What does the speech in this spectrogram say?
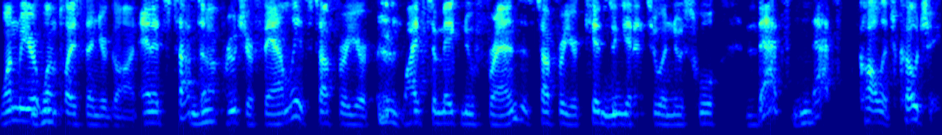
One year at Mhm. one place then you're gone. And it's tough to Mhm. uproot your family. It's tough for your wife to make new friends. It's tough for your kids Mhm. to get into a new school. That's that's college coaching.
